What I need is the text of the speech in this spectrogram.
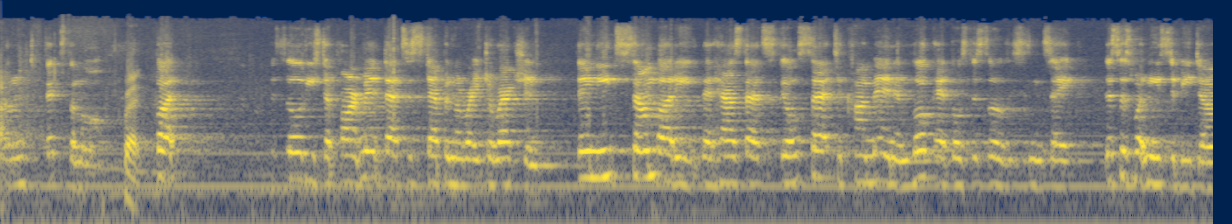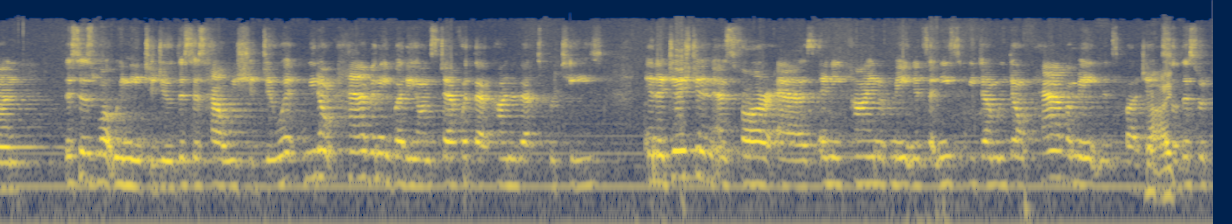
not going to fix them all. Right. But facilities department, that's a step in the right direction. They need somebody that has that skill set to come in and look at those facilities and say, this is what needs to be done, this is what we need to do, this is how we should do it. We don't have anybody on staff with that kind of expertise. In addition, as far as any kind of maintenance that needs to be done, we don't have a maintenance No, budget, I- so this would,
